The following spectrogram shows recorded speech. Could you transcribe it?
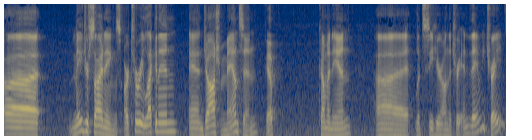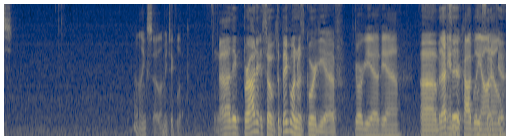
go. Uh, major signings: Artturi Lehkonen and Josh Manson Yep. coming in. Uh, let's see here on the trade. And do they have any trades? I don't think so. Let me take a look. Uh, they brought it. So the big one was Georgiev. Georgiev, yeah. Uh, but that's Andrew it. Cogliano. Like, yeah.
